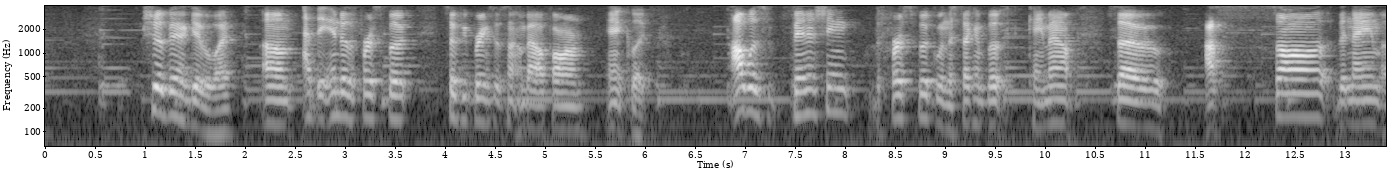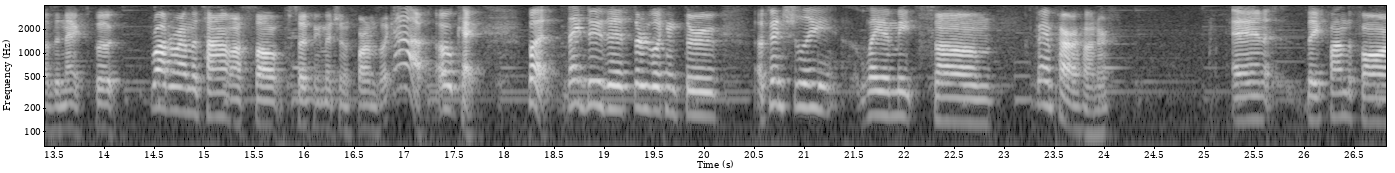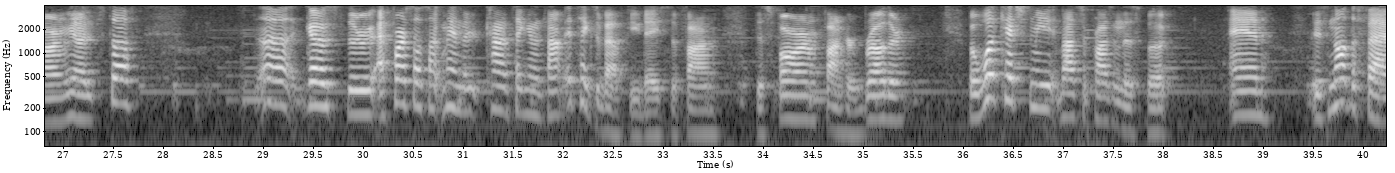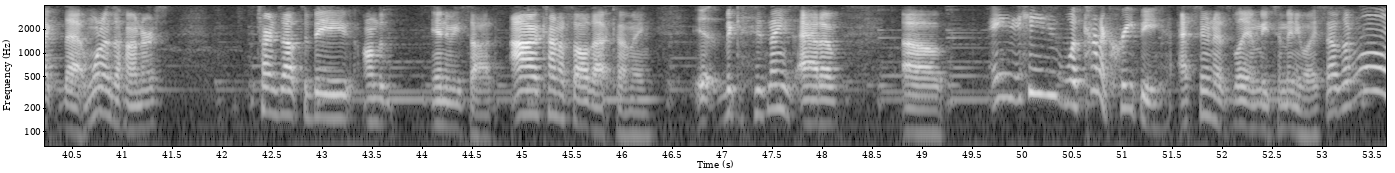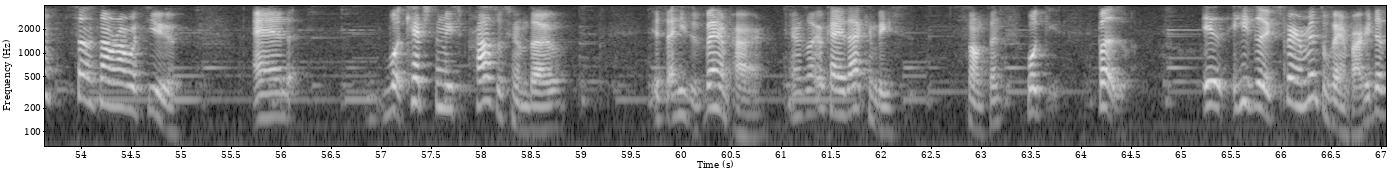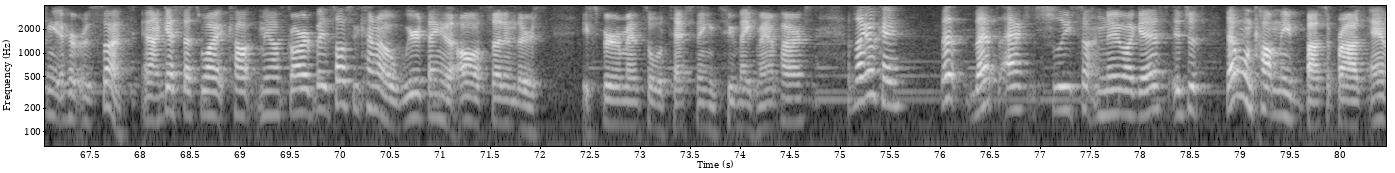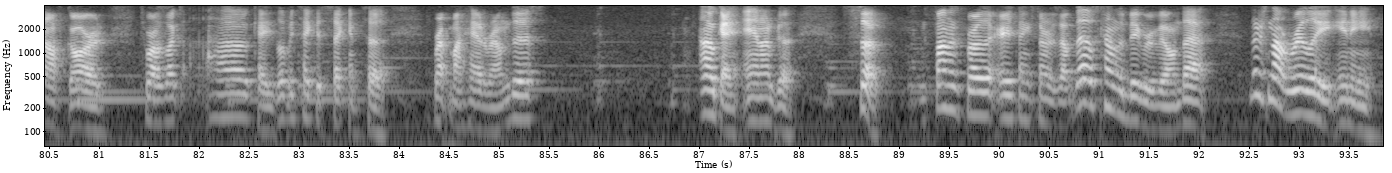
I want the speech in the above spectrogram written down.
should have been a giveaway. Um, at the end of the first book, Sophie brings up something about a farm and it clicks. I was finishing the first book when the second book came out, so I saw the name of the next book right around the time I saw Sophie mention the farm. I was like, ah, okay. But they do this, they're looking through. Eventually, Leia meets some vampire hunter And they find the farm, you know, stuff uh, goes through. At first, I was like, man, they're kind of taking the time. It takes about a few days to find this farm, find her brother. But what catches me by surprise in this book, and it's not the fact that one of the hunters turns out to be on the enemy side. I kind of saw that coming. It, his name's Adam. Uh, he, was kind of creepy as soon as Leia meets him anyway. So I was like, mm, something's not wrong with you. And what catches me surprised with him though is that he's a vampire. And it's like, okay, that can be something. Well, but it, he's an experimental vampire. He doesn't get hurt with the sun, and I guess that's why it caught me off guard. But it's also kind of a weird thing that all of a sudden there's experimental testing to make vampires. It's like okay, that that's actually something new, I guess. It just that one caught me by surprise and off guard, to where I was like, okay, let me take a second to wrap my head around this. Okay, and I'm good. So, his brother, everything turns out. That was kind of the big reveal on that. There's not really any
